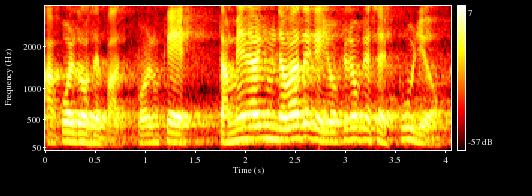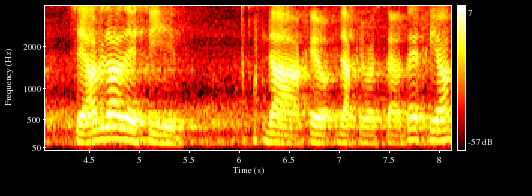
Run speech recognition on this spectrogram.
acuerdos de paz, porque también hay un debate que yo creo que es espurio. Se habla de si la, geoestrategia,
